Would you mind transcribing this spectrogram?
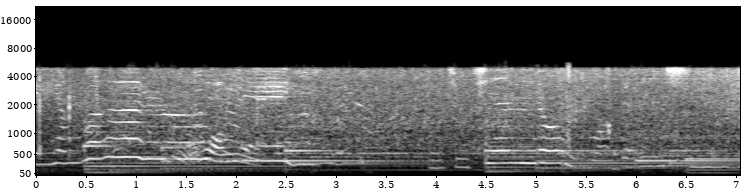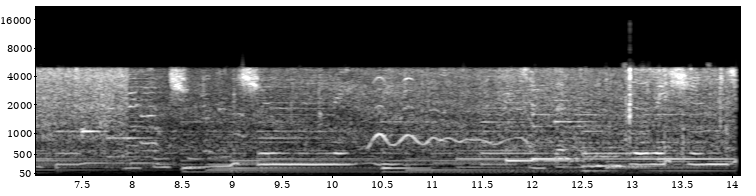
一样温柔体依旧牵动我的心。我曾寻觅觅，想在屋子里寻找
